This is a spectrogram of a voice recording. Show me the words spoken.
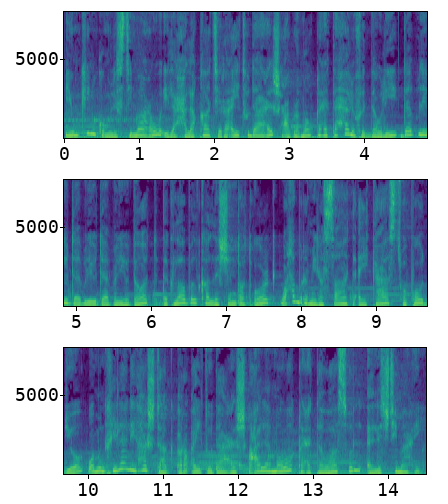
يمكنكم الاستماع إلى حلقات رأيت داعش عبر موقع التحالف الدولي www.theglobalcoalition.org وعبر منصات أي كاست وبوديو ومن خلال هاشتاغ رأيت داعش على مواقع التواصل الاجتماعي.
